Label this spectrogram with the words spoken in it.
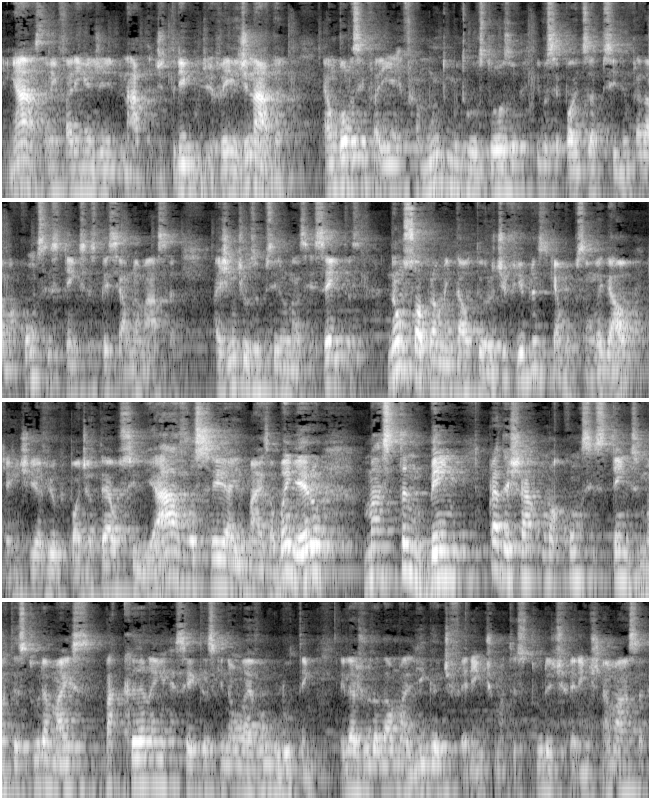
linhaça, nem farinha de nada, de trigo, de aveia, de nada. É um bolo sem farinha que fica muito, muito gostoso e você pode usar psyllium para dar uma consistência especial na massa. A gente usa o psyllium nas receitas, não só para aumentar o teor de fibras, que é uma opção legal, que a gente já viu que pode até auxiliar você a ir mais ao banheiro, mas também para deixar uma consistência, uma textura mais bacana em receitas que não levam glúten. Ele ajuda a dar uma liga diferente, uma textura diferente na massa,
